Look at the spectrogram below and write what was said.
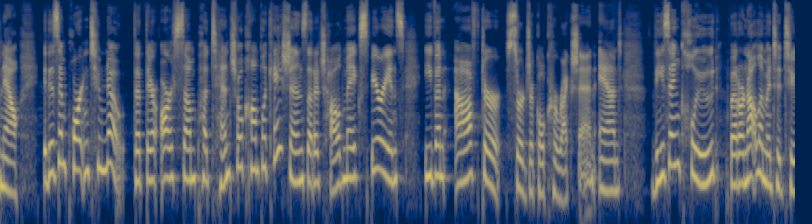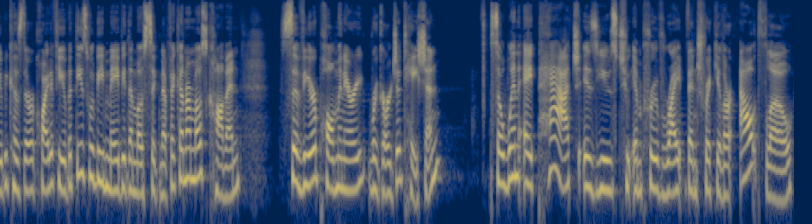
Now, it is important to note that there are some potential complications that a child may experience even after surgical correction. And these include, but are not limited to, because there are quite a few, but these would be maybe the most significant or most common severe pulmonary regurgitation. So, when a patch is used to improve right ventricular outflow,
